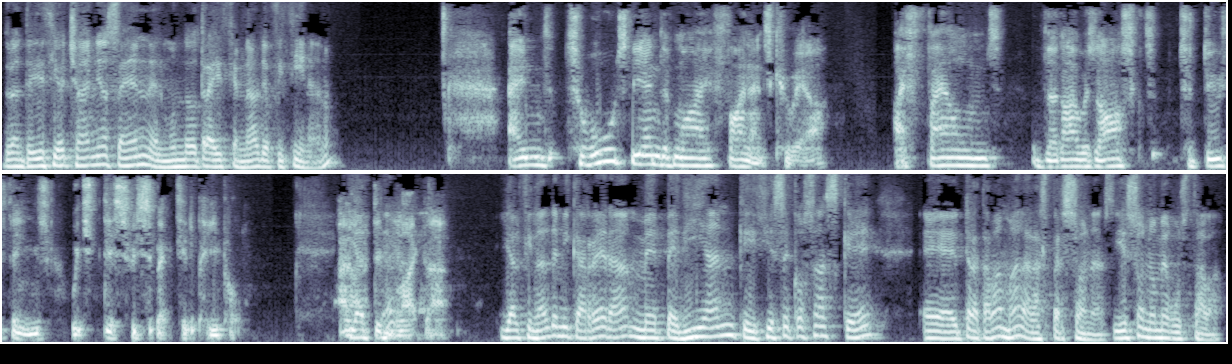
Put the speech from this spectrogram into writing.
Durante 18 años en el mundo tradicional de oficina, ¿no? And towards the end of my finance career, I found that I was asked to do things which disrespected people. And I didn't like that. Y al final de mi carrera me pedían que hiciese cosas que eh, trataban mal a las personas y eso no me gustaba.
